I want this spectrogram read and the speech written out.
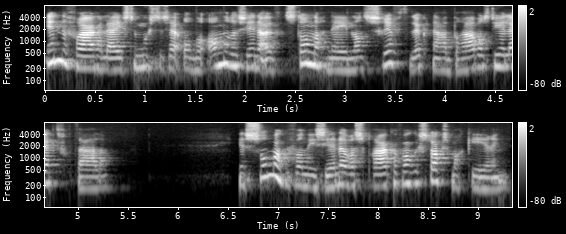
In de vragenlijsten moesten zij onder andere zinnen uit het standaard Nederlands schriftelijk naar het Brabants dialect vertalen. In sommige van die zinnen was sprake van geslachtsmarkering.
